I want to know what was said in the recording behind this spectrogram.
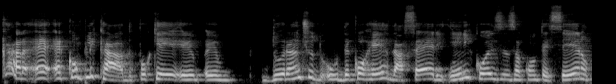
cara, é, é, complicado, porque eu, eu durante o, decorrer da série, N coisas aconteceram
